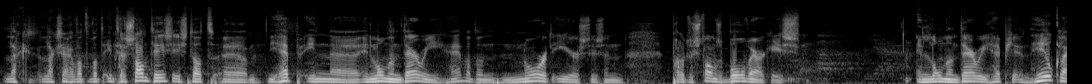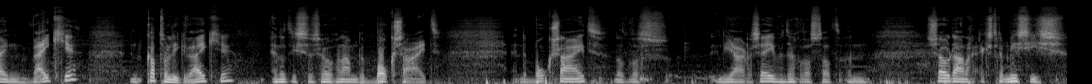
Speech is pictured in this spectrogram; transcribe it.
laat, ik, laat ik zeggen, wat, wat interessant is, is dat ehm, je hebt in, eh in Londonderry, hè, wat een Noord-Iers, dus een protestants bolwerk is. In Londonderry heb je een heel klein wijkje, een katholiek wijkje. En dat is de zogenaamde Bogside. En de Bogside, dat was in de jaren 70 was dat een zodanig extremistisch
